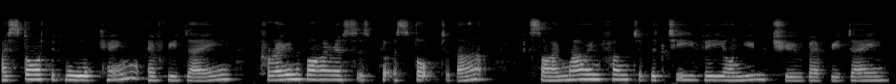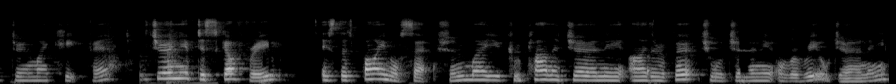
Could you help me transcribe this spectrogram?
I started walking every day. Coronavirus has put a stop to that. So I'm now in front of the TV on YouTube every day doing my Keep Fit. The journey of discovery is the final section where you can plan a journey, either a virtual journey or a real journey.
